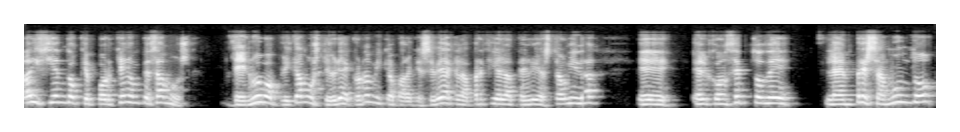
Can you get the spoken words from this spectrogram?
va diciendo que por qué no empezamos, de nuevo aplicamos teoría económica para que se vea que la práctica de la teoría está unida, eh, el concepto de la empresa mundo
